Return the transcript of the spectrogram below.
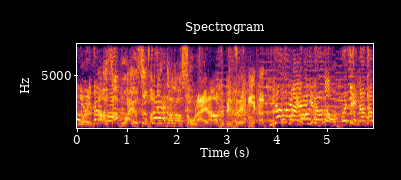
伯人然后你知道吗？纱布还有色嘛，就绕到手来，然后就变这样。你知道吗？太严重，而且你知道他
